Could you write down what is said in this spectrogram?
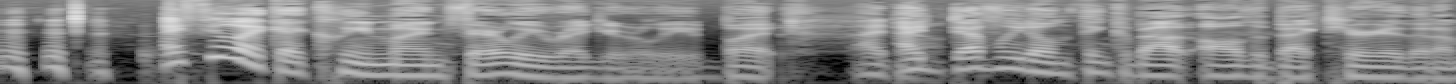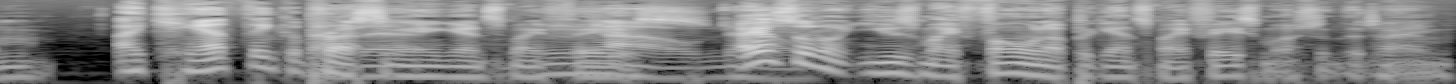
I feel like I clean mine fairly regularly, but I I, definitely don't think about all the bacteria that I'm I can't think about pressing it. against my face. No, no. I also don't use my phone up against my face most of the time.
